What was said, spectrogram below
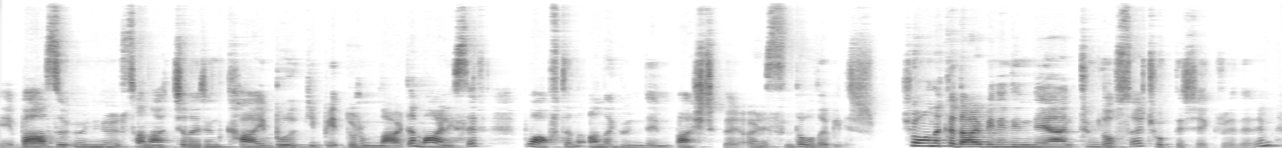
e, bazı ünlü sanatçıların kaybı gibi durumlarda maalesef bu haftanın ana gündem başlıkları arasında olabilir. Şu ana kadar beni dinleyen tüm dostlara çok teşekkür ederim.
